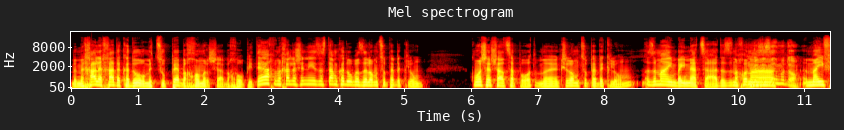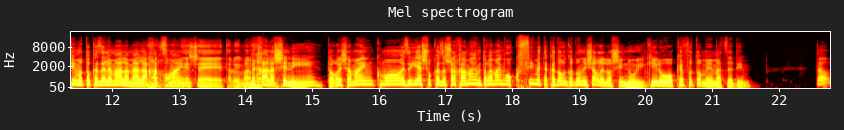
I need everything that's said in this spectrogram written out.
במכל אחד הכדור מצופה בחומר שהבחור פיתח, ומכל השני זה סתם כדור ברזל לא מצופה בכלום. כמו שאפשר לצפות, כשלא מצופה בכלום, אז המים באים מהצד, אז נכון, ה- מזיזים אותו. מעיפים אותו כזה למעלה, מהלחץ נכון, מים. יש, אה, תלוי במכל השני, אתה רואה שהמים כמו איזה ישו כזה שולח למים, אתה רואה מים עוקפים את הכדור, הכדור נשאר ללא שינוי, כאילו הוא עוקף אותו מהצדדים. טוב,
